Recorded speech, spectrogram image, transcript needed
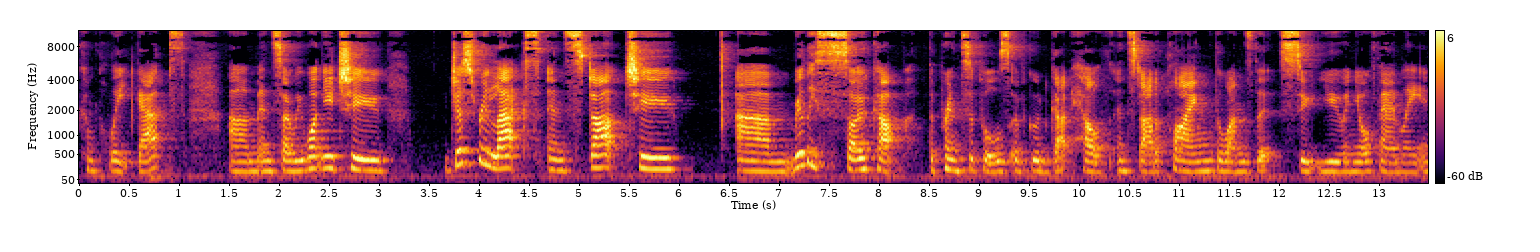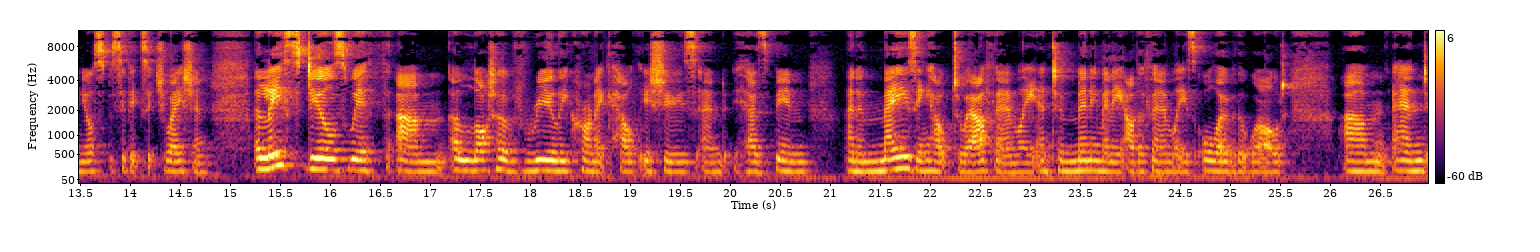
complete gaps. Um, and so we want you to just relax and start to um, really soak up the principles of good gut health and start applying the ones that suit you and your family in your specific situation. Elise deals with um, a lot of really chronic health issues and has been an amazing help to our family and to many, many other families all over the world. Um, and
